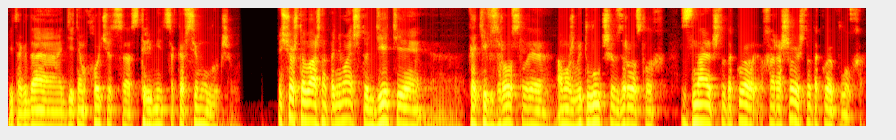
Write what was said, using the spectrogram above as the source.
И тогда детям хочется стремиться ко всему лучшему. Еще что важно понимать, что дети, э, как и взрослые, а может быть лучше взрослых, знают, что такое хорошо и что такое плохо.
